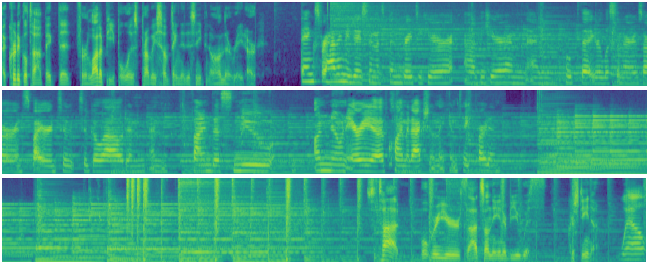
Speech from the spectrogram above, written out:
a critical topic that for a lot of people is probably something that isn't even on their radar. Thanks for having me, Jason. It's been great to hear, uh, be here, and, and hope that your listeners are inspired to, to go out and, and find this new unknown area of climate action they can take part in. So, Todd, what were your thoughts on the interview with Christina? Well,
